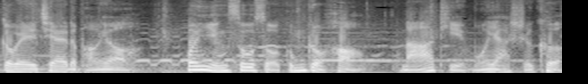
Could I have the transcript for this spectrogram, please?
各位亲爱的朋友，欢迎搜索公众号“拿铁磨牙时刻”。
